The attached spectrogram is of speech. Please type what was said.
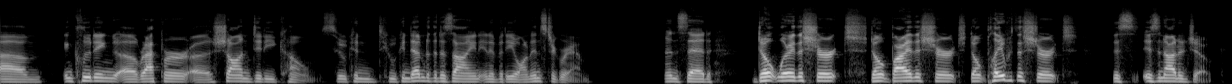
um, including uh, rapper uh, Sean Diddy Combs, who con- who condemned the design in a video on Instagram, and said, "Don't wear the shirt. Don't buy the shirt. Don't play with the shirt. This is not a joke."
